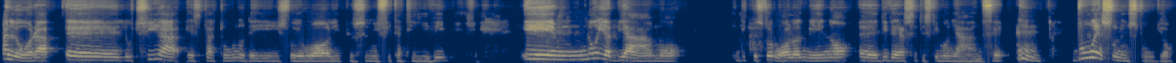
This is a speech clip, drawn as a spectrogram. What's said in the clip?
Allora, eh, Lucia è stato uno dei suoi ruoli più significativi e mm, noi abbiamo di questo ruolo almeno eh, diverse testimonianze. Due sono in studio.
